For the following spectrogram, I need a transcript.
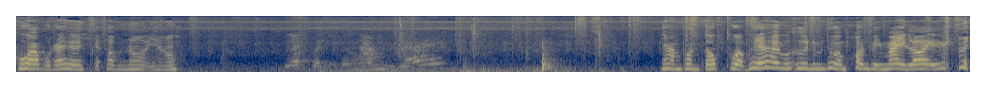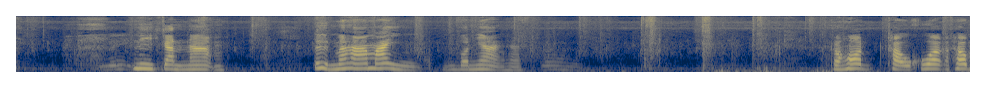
ครัวบุได้เฮ้ยกระท่อมน้อยเฮา เลือดเปิดก็งามได้ยามฝนตกถ่วมเพื่อให้เมื่อคืนนี้มันถ่วมพรไฟไหม้ลอย เลยนี่กันน้ำตื่นมาหาไหม้บนย่างค่ะ เออก็ฮอดเข่าครัวกระท่อม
